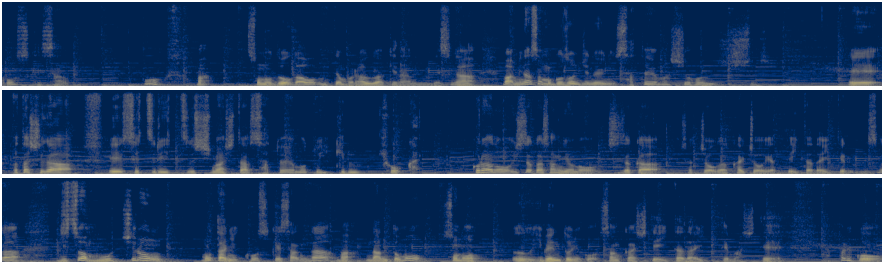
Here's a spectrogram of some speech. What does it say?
幸介さんを、まあ、その動画を見てもらうわけなんですが、まあ、皆さんもご存知のように里山資本主義、えー、私が設立しました里山と生きる協会。これはあの石坂産業の石坂社長が会長をやっていただいてるんですが実はもちろん茂谷幸介さんが、まあ、何度もそのイベントにこう参加していただいてましてやっぱりこ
